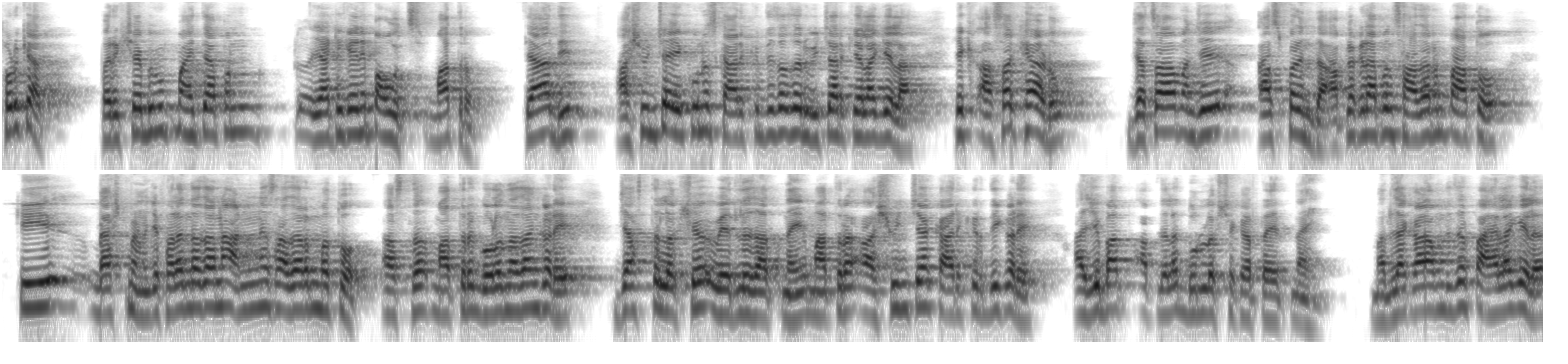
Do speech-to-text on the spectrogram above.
थोडक्यात परीक्षाभिमुख माहिती आपण या ठिकाणी पाहूच. मात्र त्याआधी अश्विनच्या एकूणच कारकिर्दीचा जर विचार केला गेला एक असा खेळाडू ज्याचा म्हणजे आजपर्यंत आपल्याकडे आपण साधारण पाहतो की बॅट्समॅन म्हणजे फलंदाजांना अनन्यसाधारण महत्त्व असतं. मात्र गोलंदाजांकडे जास्त लक्ष वेधलं जात नाही. मात्र अश्विनच्या कारकिर्दीकडे अजिबात आपल्याला दुर्लक्ष करता येत नाही. मधल्या काळामध्ये जर पाहायला गेलं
